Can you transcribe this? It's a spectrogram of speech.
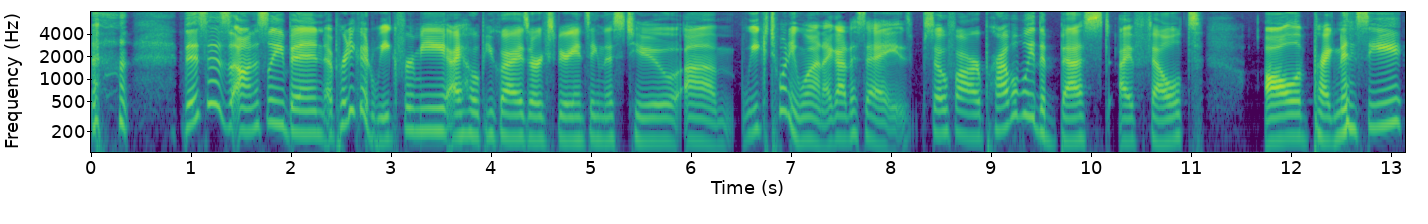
this has honestly been a pretty good week for me. I hope you guys are experiencing this too. Um, week 21, I gotta say, so far, probably the best I've felt all of pregnancy.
